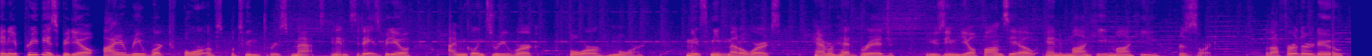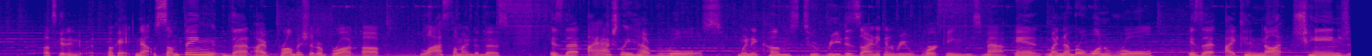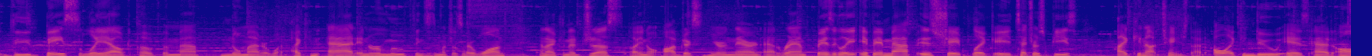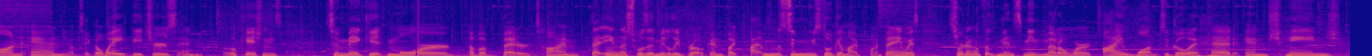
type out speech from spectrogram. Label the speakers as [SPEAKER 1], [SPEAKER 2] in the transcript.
[SPEAKER 1] In a previous video, I reworked 4 of Splatoon 3's maps, and in today's video, I'm going to rework 4 more. Mincemeat Metalworks, Hammerhead Bridge, Museum d'Alfonso, and Mahi Mahi Resort. Without further ado, let's get into it. Okay, now something that I probably should have brought up last time I did this is that I actually have rules when it comes to redesigning and reworking these maps. And my number one rule is that I cannot change the base layout of the map no matter what. I can add and remove things as much as I want, and I can adjust, uh, you know, objects here and there and add ramp. Basically, if a map is shaped like a Tetris piece, I cannot change that. All I can do is add on and you know take away features and locations to make it more of a better time. That English was admittedly broken, but I'm assuming you still get my point. But anyways, starting off with Mincemeat Metalwork, I want to go ahead and change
